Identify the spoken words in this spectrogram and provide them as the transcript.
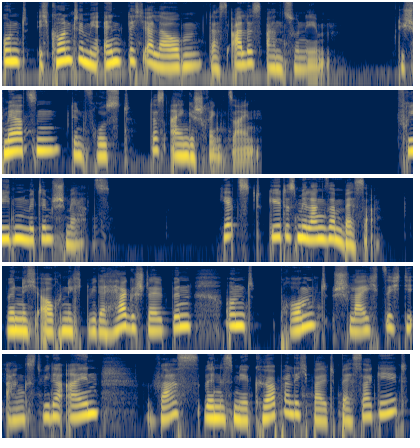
und ich konnte mir endlich erlauben, das alles anzunehmen. Die Schmerzen, den Frust, das Eingeschränktsein. Frieden mit dem Schmerz. Jetzt geht es mir langsam besser, wenn ich auch nicht wiederhergestellt bin und prompt schleicht sich die Angst wieder ein, was, wenn es mir körperlich bald besser geht,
